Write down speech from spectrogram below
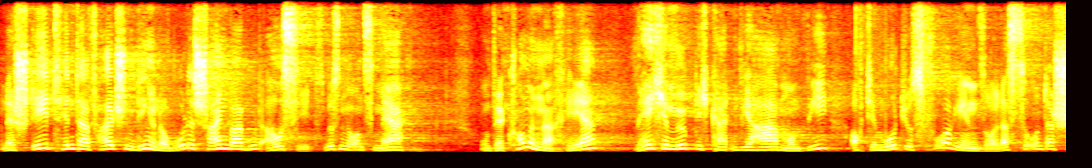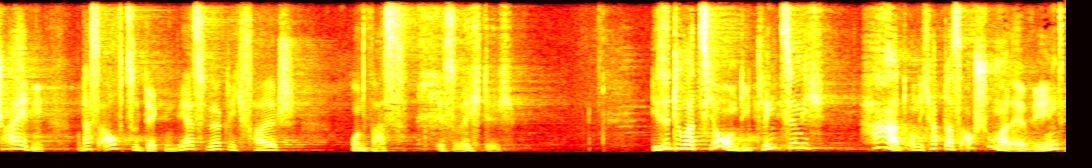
und er steht hinter falschen Dingen, obwohl es scheinbar gut aussieht. Das müssen wir uns merken. Und wir kommen nachher, welche Möglichkeiten wir haben und wie auch Timotheus vorgehen soll, das zu unterscheiden und das aufzudecken. Wer ist wirklich falsch und was ist richtig. Die Situation, die klingt ziemlich hart und ich habe das auch schon mal erwähnt,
